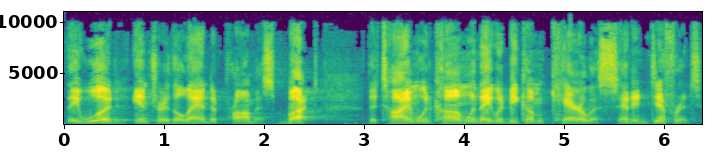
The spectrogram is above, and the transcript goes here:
They would enter the land of promise, but the time would come when they would become careless and indifferent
